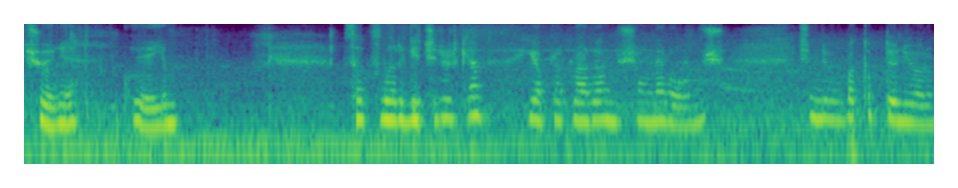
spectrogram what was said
şöyle koyayım. Saksıları geçirirken yapraklardan düşenler olmuş. Şimdi bir bakıp dönüyorum.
